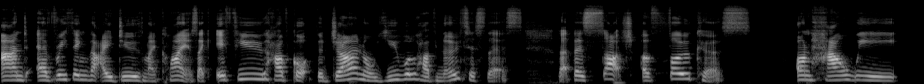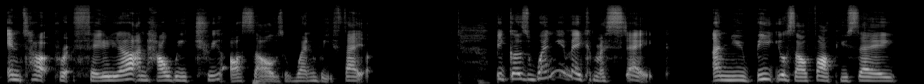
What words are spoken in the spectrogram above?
and everything that I do with my clients. Like, if you have got the journal, you will have noticed this that there's such a focus on how we interpret failure and how we treat ourselves when we fail. Because when you make a mistake and you beat yourself up, you say,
